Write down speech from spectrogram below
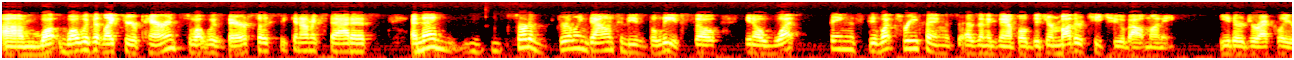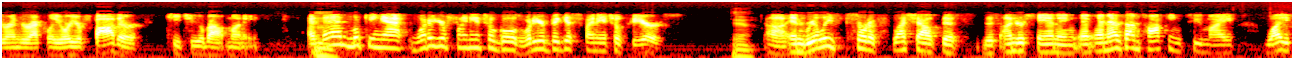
Um, what what was it like for your parents? What was their socioeconomic status? And then sort of drilling down to these beliefs. So you know what things, what three things, as an example, did your mother teach you about money, either directly or indirectly, or your father teach you about money? And mm. then looking at what are your financial goals? What are your biggest financial fears? Yeah. Uh, and really sort of flesh out this this understanding. And, and as I'm talking to my wife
